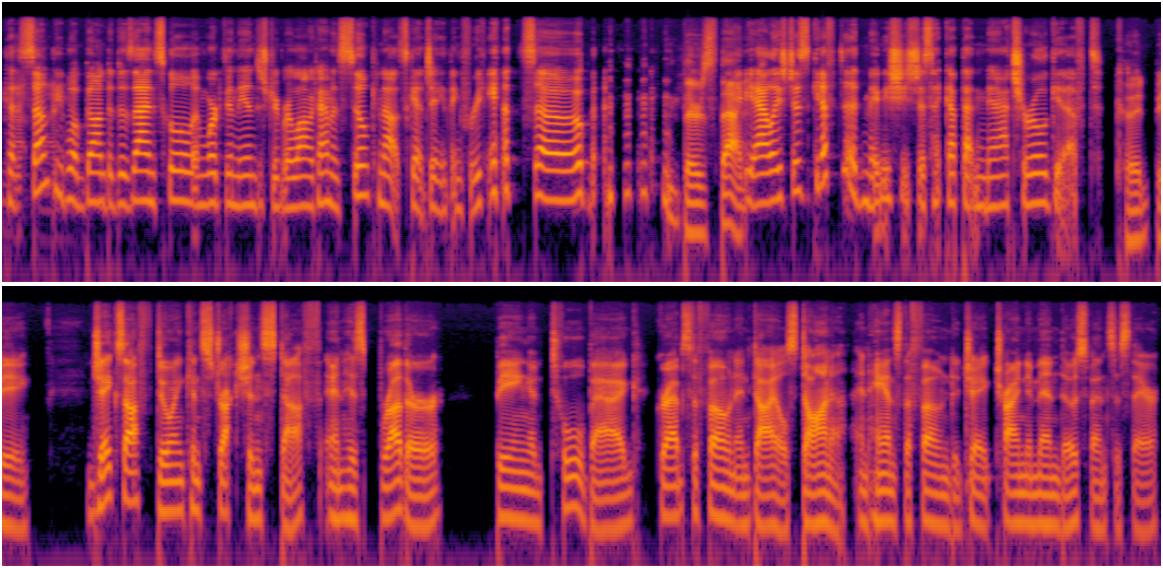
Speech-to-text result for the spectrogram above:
Because some people have gone to design school and worked in the industry for a long time and still cannot sketch anything freehand. So There's that. maybe Allie's just gifted. Maybe she's just got that natural gift. Could be. Jake's off doing construction stuff, and his brother, being a tool bag, grabs the phone and dials Donna and hands the phone to Jake, trying to mend those fences there.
